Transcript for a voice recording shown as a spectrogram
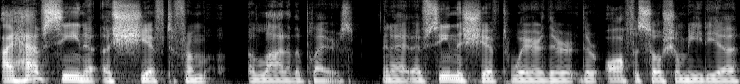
I have seen a, a shift from a lot of the players, and I, I've seen the shift where they're they're off of social media.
